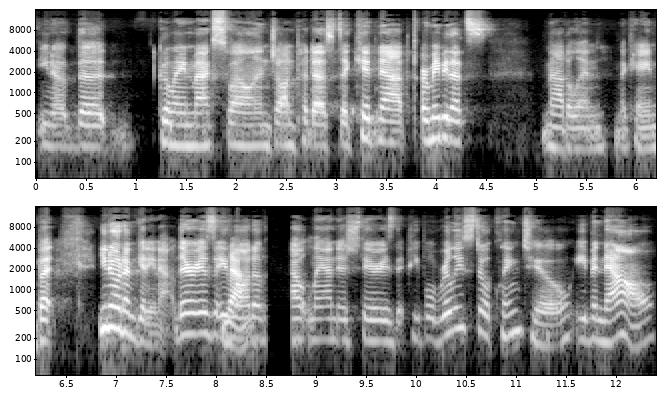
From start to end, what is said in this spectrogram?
you know the Ghislaine Maxwell and John Podesta kidnapped, or maybe that's Madeleine McCann, But you know what I'm getting at. There is a yeah. lot of outlandish theories that people really still cling to even now.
